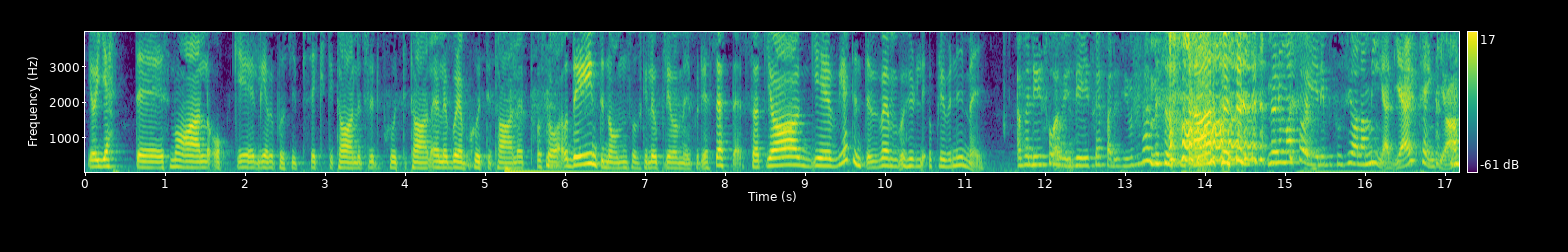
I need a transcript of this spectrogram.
jag är jättesmal och eh, lever på typ 60-talet, slutet på 70-talet eller början på 70-talet och så. Och det är inte någon som skulle uppleva mig på det sättet. Så att jag eh, vet inte, vem, hur upplever ni mig? Ja men det är ju svårt, vi träffades ju för fem minuter sedan. Men om man följer dig på sociala medier, tänker jag.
